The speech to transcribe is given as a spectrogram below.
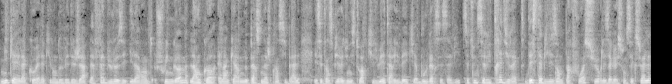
Michaela Coel, à qui l'on devait déjà la fabuleuse et hilarante Chewing Gum. Là encore, elle incarne le personnage principal et s'est inspirée d'une histoire qui lui est arrivée et qui a bouleversé sa vie. C'est une série très directe, déstabilisante parfois sur les agressions sexuelles,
